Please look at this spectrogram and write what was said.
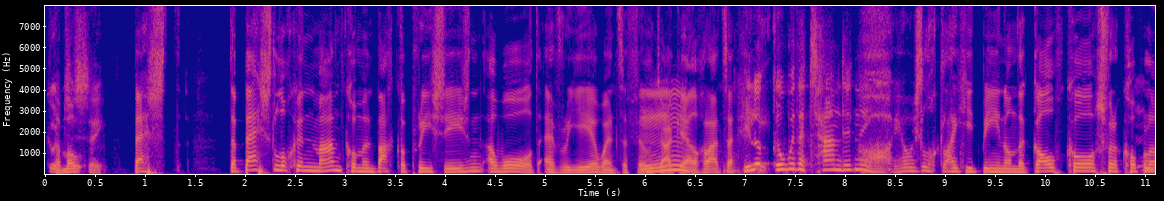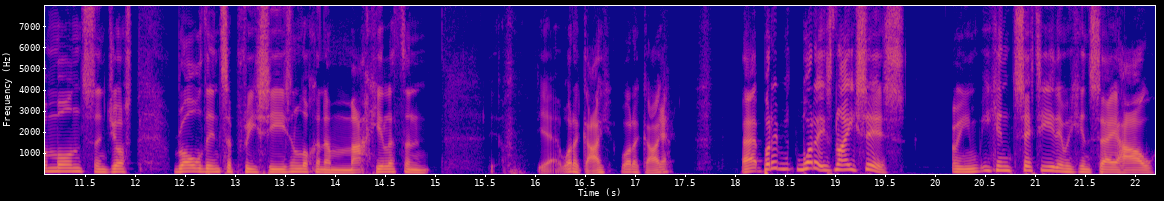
good The to mo- see. Best. The best looking man coming back for pre-season award every year went to Phil Mm. Jagielka. He looked good with a tan, didn't he? Oh, he always looked like he'd been on the golf course for a couple of months and just rolled into pre-season looking immaculate. And yeah, what a guy! What a guy! Yeah. Uh, but it, what is nice is, I mean, we can sit here and we can say how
